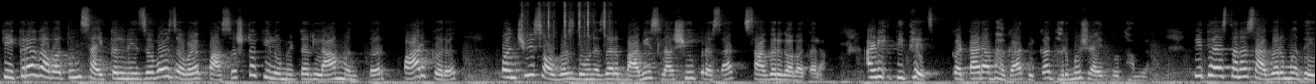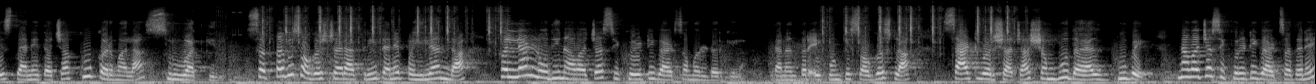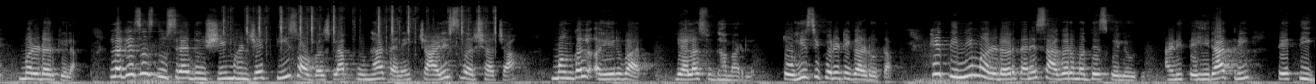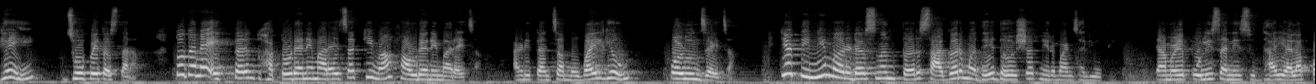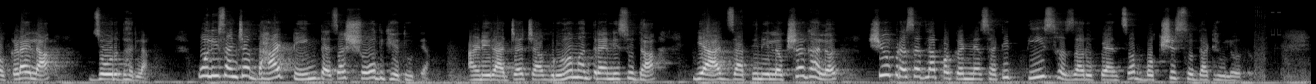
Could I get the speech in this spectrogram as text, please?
केकरा गावातून सायकलने जवळजवळ पासष्ट किलोमीटर लांब अंतर पार करत पंचवीस ऑगस्ट दोन हजार बावीस ला शिवप्रसाद सागर गावात आला. आणि तिथेच कटारा भागात एका धर्मशाळेत तो थांबला. तिथे असताना सागरमध्येच त्याने त्याच्या कुकर्माला सुरुवात केली. सत्तावीस ऑगस्टच्या रात्री त्याने पहिल्यांदा कल्याण लोधी नावाच्या सिक्युरिटी गार्डचा मर्डर केला. त्यानंतर एकोणतीस ऑगस्टला साठ वर्षाच्या शंभू दयाल धुबे नावाच्या सिक्युरिटी गार्डचा त्याने मर्डर केला. लगेचच दुसऱ्या दिवशी म्हणजे तीस ऑगस्टला पुन्हा त्याने चाळीस वर्षाच्या मंगल अहिरवार याला सुद्धा मारलं. तोही सिक्युरिटी गार्ड होता. हे तिन्ही मर्डर त्याने सागरमध्येच केले होते आणि तेही रात्री ते तिघेही झोपेत असताना. तो त्याने एकतर हातोड्याने मारायचा किंवा फावड्याने मारायचा आणि त्यांचा मोबाईल घेऊन पळून जायचा. या तिन्ही मर्डर्स नंतर सागरमध्ये दहशत निर्माण झाली होती. त्यामुळे पोलिसांनी सुद्धा याला पकडायला जोर धरला. पोलिसांच्या दहा टीम त्याचा शोध घेत होत्या. आणि राज्याच्या गृहमंत्र्यांनी सुद्धा या जातीने लक्ष घालत शिवप्रसादला पकडण्यासाठी तीस हजार रुपयांचं बक्षीस सुद्धा ठेवलं होतं.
